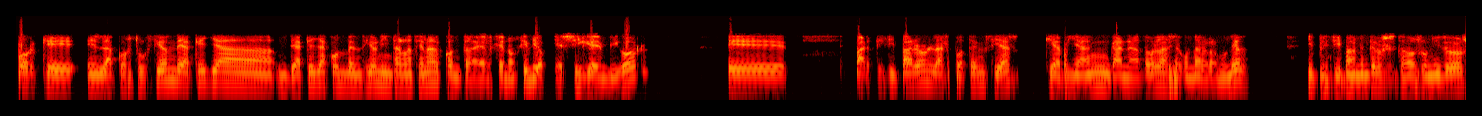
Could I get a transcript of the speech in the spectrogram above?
Porque en la construcción de aquella, de aquella convención internacional contra el genocidio, que sigue en vigor, eh, participaron las potencias que habían ganado la Segunda Guerra Mundial, y principalmente los Estados Unidos,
